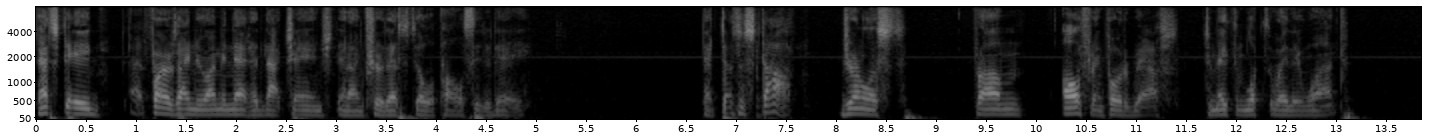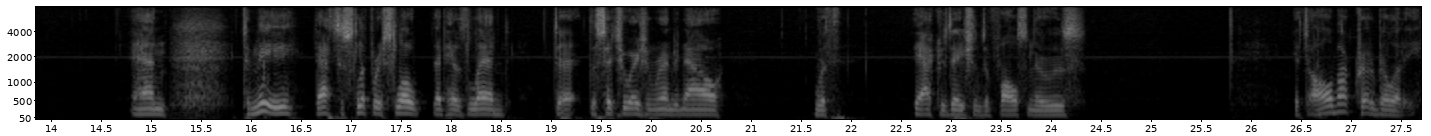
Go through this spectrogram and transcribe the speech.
that stayed as far as I knew, I mean, that had not changed, and I'm sure that's still a policy today. That doesn't stop journalists from altering photographs to make them look the way they want. And to me, that's the slippery slope that has led to the situation we're in now with the accusations of false news. It's all about credibility.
